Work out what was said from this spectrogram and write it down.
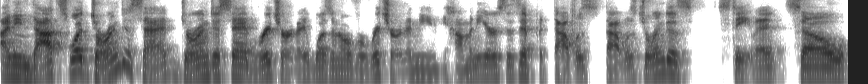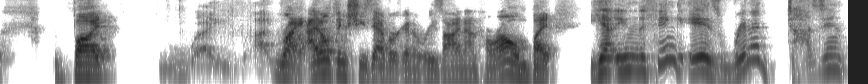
I mean, that's what Dorinda said. Dorinda said Richard. It wasn't over Richard. I mean, how many years is it? But that was that was Dorinda's statement. So, but right, I don't think she's ever going to resign on her own. But yeah, and the thing is, Rinna doesn't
